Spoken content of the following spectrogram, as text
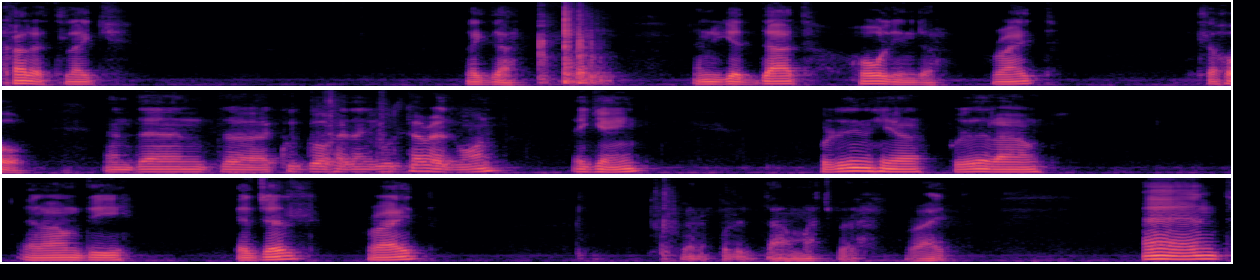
cut it like like that, and you get that hole in there, right? It's a hole, and then uh, I could go ahead and use the red one again. Put it in here, put it around around the edges, right? I'm Gonna put it down much better, right? And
